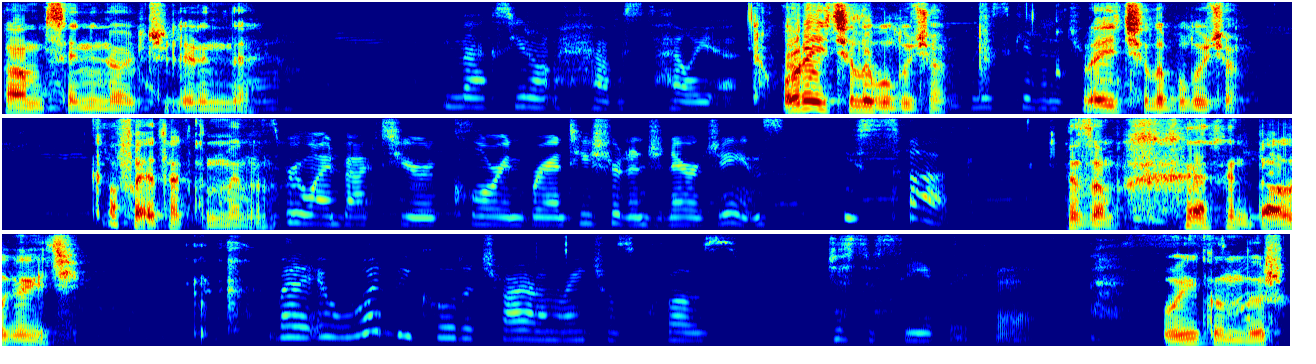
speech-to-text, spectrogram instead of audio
Tam senin ölçülerinde. O Rachel'ı bulacağım. Rachel'ı bulacağım. Kafaya taktım ben onu. Ne zaman? Dalga geç. Uygundur.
